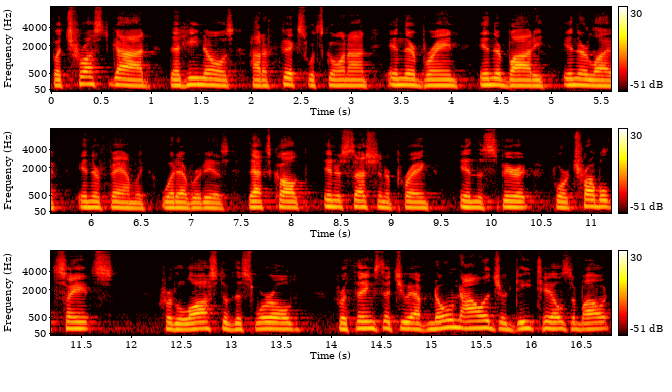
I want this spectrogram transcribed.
but trust God that He knows how to fix what's going on in their brain, in their body, in their life, in their family, whatever it is. That's called intercession or praying in the Spirit for troubled saints, for the lost of this world for things that you have no knowledge or details about.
